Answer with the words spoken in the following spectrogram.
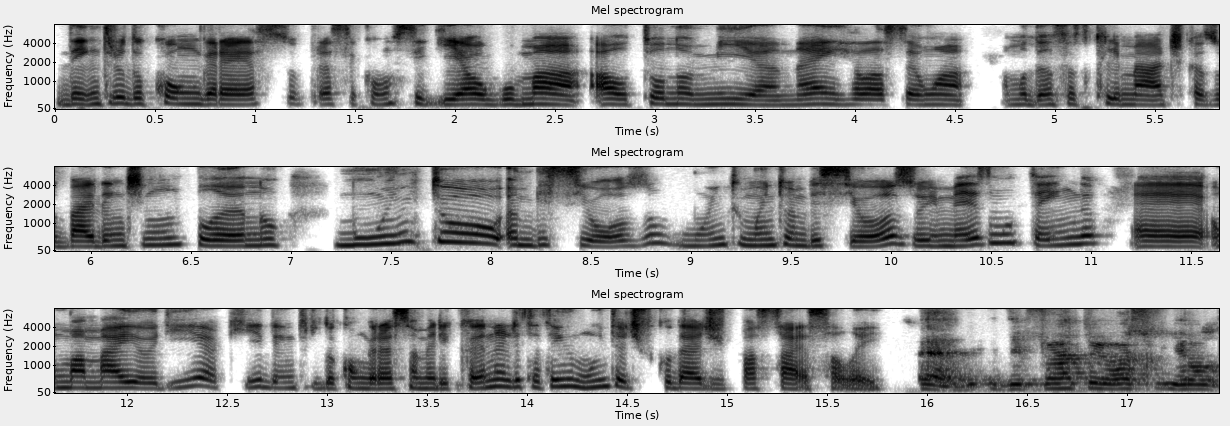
dentro do Congresso para se conseguir alguma autonomia né, em relação a, a, mudanças climáticas. O Biden tinha um plano muito ambicioso, muito, muito ambicioso, e mesmo tendo é, uma maioria aqui dentro do Congresso americano, ele está tendo muita dificuldade de passar essa lei. É, de fato, eu acho, eu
